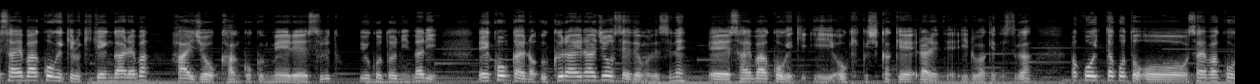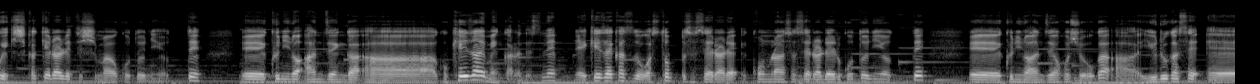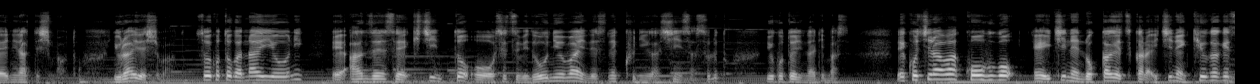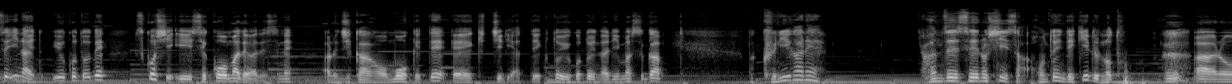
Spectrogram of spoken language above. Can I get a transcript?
サイバー攻撃の危険があれば排除を勧告命令するということになり、え今回のウクライナ情勢でもですね、えサイバー攻撃大きく仕掛けられているわけですが、ま、こういったことを、サイバー攻撃仕掛けられてしまうことによって、え国の安全が、あ経済面からですね、え経済活動がストップさせられ、混乱させられることによって、え国の安全保障があ揺るがせ、えになってしまうと。揺らいでしまうと。そういうことがないように、え安全性、きちんと設備導入前にですね、国が審査するということになります。えこちらは交付後、え1年6ヶ月から1年9ヶ月以内ということで、少し施工まではですね、あの時間を設けて、えきっちりやっていくということになりますが、国がね、安全性の審査、本当にできるのと。あの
